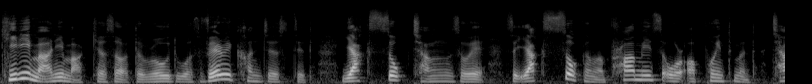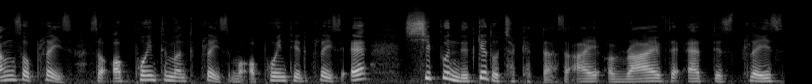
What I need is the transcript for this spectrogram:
길이 많이 막혀서 the road was very congested. 약속 장소에 so 약속 그러면 promise or appointment 장소 place so appointment place 뭐 appointed place에 10분 늦게 도착했다. So I arrived at this place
